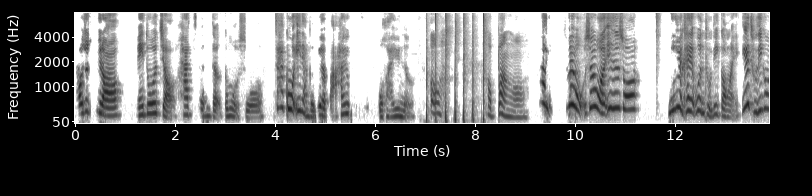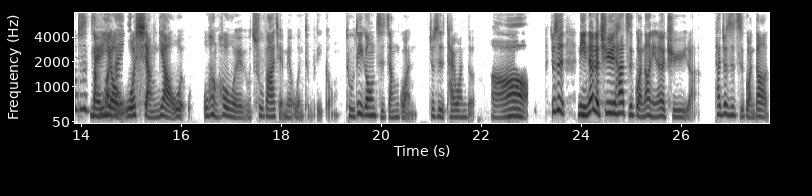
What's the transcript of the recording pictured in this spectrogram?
然后就去喽，没多久，他真的跟我说，再过一两个月吧，他又我怀孕了。哦，好棒哦！那所以，我所以我意思是说，你也可以问土地公，哎，因为土地公就是没有我想要我。我很后悔，我出发前没有问土地公。土地公只掌管就是台湾的哦，就是你那个区域，他只管到你那个区域啦，他就是只管到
